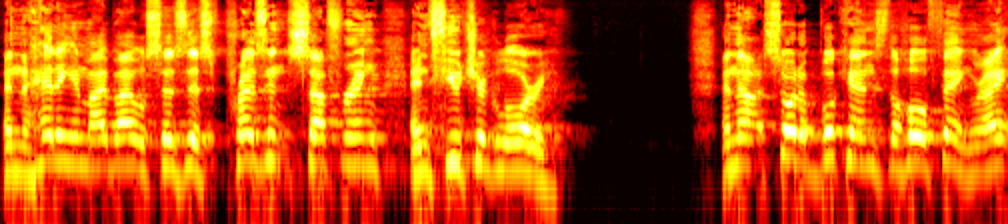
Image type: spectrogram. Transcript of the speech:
And the heading in my Bible says this present suffering and future glory. And that sort of bookends the whole thing, right?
